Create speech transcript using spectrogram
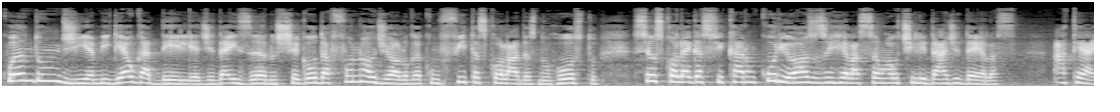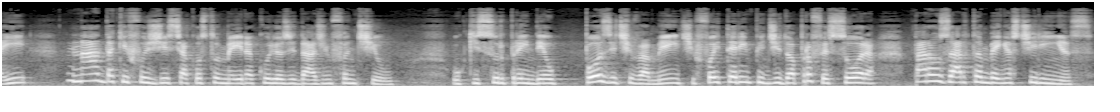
Quando um dia Miguel Gadelha, de 10 anos, chegou da fonoaudióloga com fitas coladas no rosto, seus colegas ficaram curiosos em relação à utilidade delas. Até aí, Nada que fugisse à costumeira curiosidade infantil. O que surpreendeu positivamente foi ter impedido a professora para usar também as tirinhas.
